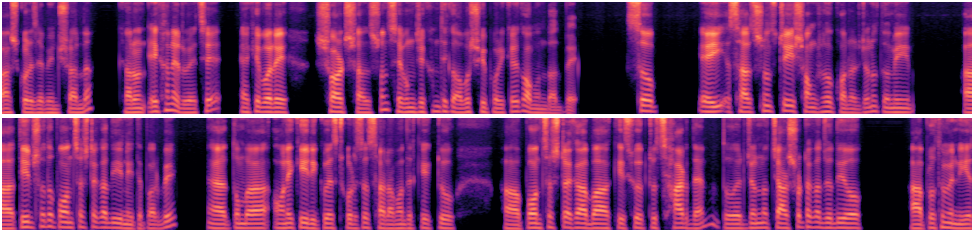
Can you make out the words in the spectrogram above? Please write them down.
পাশ করে যাবে ইনশাল্লাহ কারণ এখানে রয়েছে একেবারে শর্ট সাজেশনস এবং যেখান থেকে অবশ্যই পরীক্ষায় কমন বাঁধবে। সো এই সাজেশনসটি সংগ্রহ করার জন্য তুমি তিনশত পঞ্চাশ টাকা দিয়ে নিতে পারবে। তোমরা অনেকেই রিকোয়েস্ট করেছ, স্যার, আমাদেরকে একটু পঞ্চাশ টাকা বা কিছু একটু ছাড় দেন। তো এর জন্য চারশো টাকা যদিও প্রথমে নিয়ে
